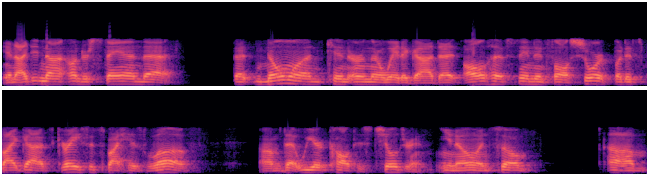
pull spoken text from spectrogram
And I did not understand that that no one can earn their way to God, that all have sinned and fall short, but it's by God's grace, it's by His love um, that we are called His children, you know. And so, um,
